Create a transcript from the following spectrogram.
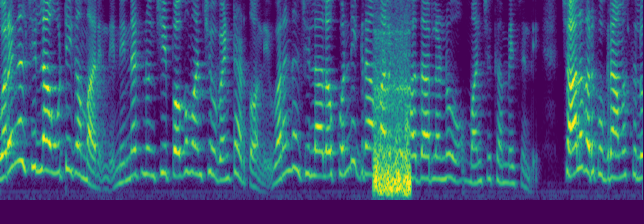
వరంగల్ జిల్లా ఊటీగా మారింది. నిన్నటి నుంచి పొగ మంచు వెంటాడుతోంది. వరంగల్ జిల్లాలో కొన్ని గ్రామాలకు రహదారులను మంచు కమ్మేసింది. చాలా వరకు గ్రామస్తులు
